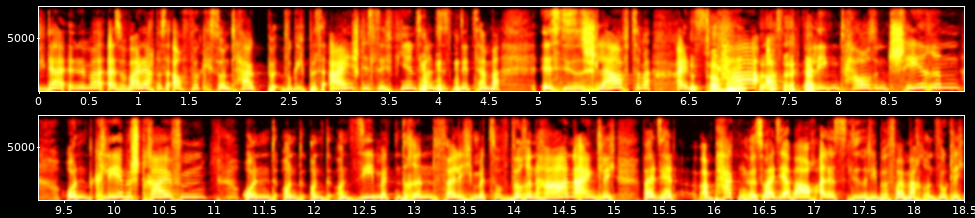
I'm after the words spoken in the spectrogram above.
die da immer, also Weihnachten ist auch wirklich so ein Tag, wirklich bis einschließlich 24. Dezember ist dieses Schlafzimmer ein. Chaos. Da liegen tausend Scheren und Klebestreifen und, und, und, und sie mittendrin völlig mit so wirren Haaren eigentlich, weil sie halt am Packen ist, weil sie aber auch alles liebevoll macht und wirklich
